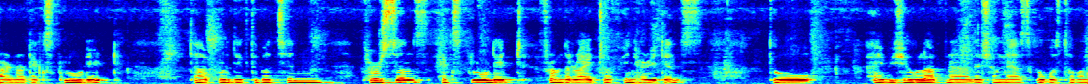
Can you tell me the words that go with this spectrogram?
are not excluded তারপর দেখতে পাচ্ছেন persons excluded from the right of inheritance তো এই বিষয়গুলো আপনাদের সামনে আজকে উপস্থাপন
